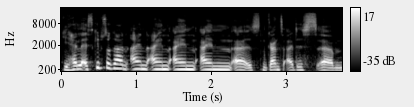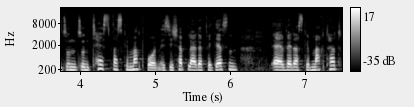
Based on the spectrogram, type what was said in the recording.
je heller. Es gibt sogar ein, ein, ein, ein, äh, ist ein ganz altes, ähm, so, ein- so ein Test, was gemacht worden ist. Ich habe leider vergessen, äh, wer das gemacht hat.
